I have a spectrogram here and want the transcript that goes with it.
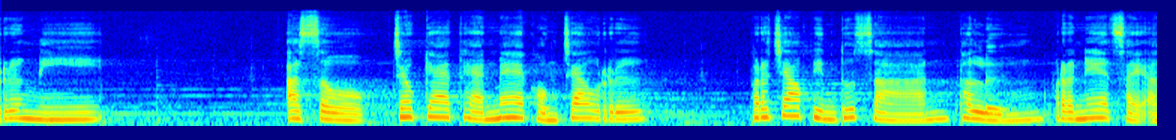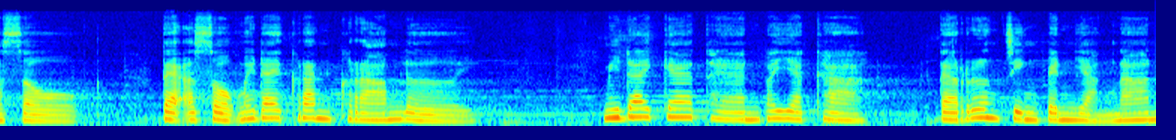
เรื่องนี้ อโศกเจ้าแก้แทนแม่ของเจ้าหรือ พระเจ้าพินทุสารผลึง พระเนตรใส่อโศก แต่อโศกไม่ได้ครั่นครามเลยมิได้แก้แทนพยาค่ะแต่เรื่องจริงเป็นอย่างนั้น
